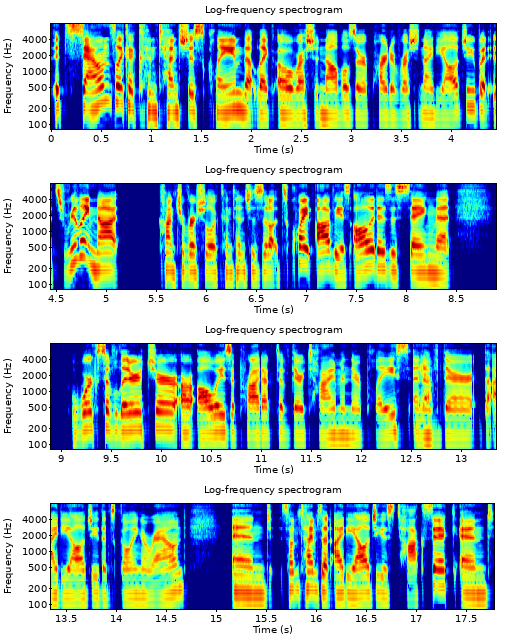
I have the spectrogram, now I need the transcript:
It sounds like a contentious claim that, like, oh, Russian novels are a part of Russian ideology, but it's really not controversial or contentious at all. It's quite obvious. All it is is saying that works of literature are always a product of their time and their place and yeah. of their the ideology that's going around. And sometimes that ideology is toxic and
